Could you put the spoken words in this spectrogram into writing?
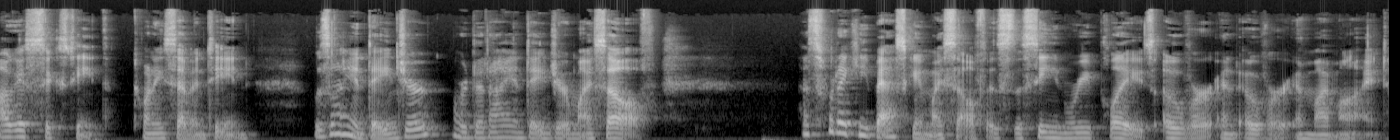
August 16th, 2017. Was I in danger, or did I endanger myself? That's what I keep asking myself as the scene replays over and over in my mind.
